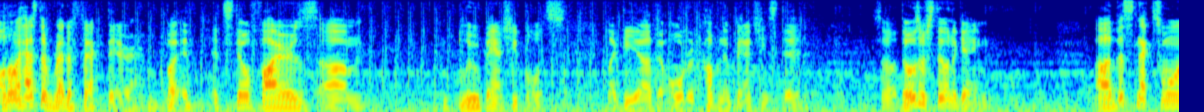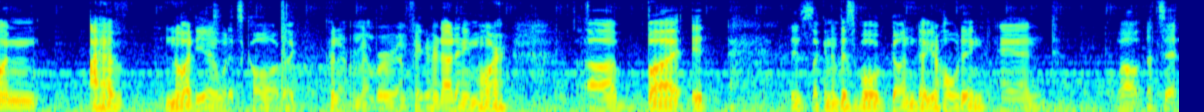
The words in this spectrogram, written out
Although it has the red effect there, but it, it still fires um, blue Banshee bolts, like the, uh, the older Covenant Banshees did. So those are still in the game. Uh, this next one, I have no idea what it's called. I couldn't remember and figure it out anymore. Uh, but it is like an invisible gun that you're holding, and well, that's it.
